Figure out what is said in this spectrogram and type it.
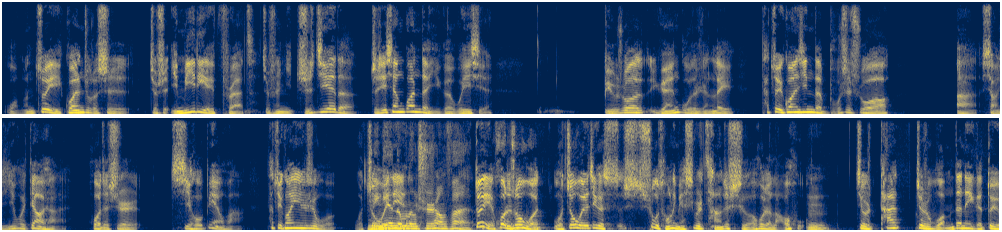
我们最关注的是就是 immediate threat，就是你直接的、直接相关的一个威胁。比如说远古的人类，他最关心的不是说啊、小行星会掉下来，或者是气候变化，他最关心的是我我周围能不能吃上饭？对，或者说我我周围的这个树树丛里面是不是藏着蛇或者老虎？嗯，就是它就是我们的那个对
